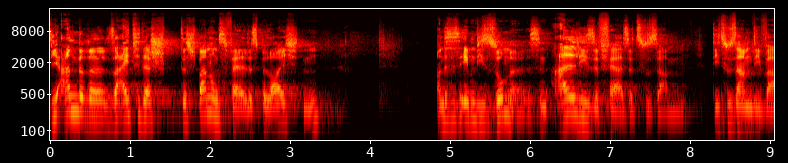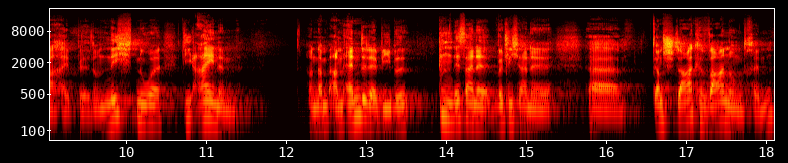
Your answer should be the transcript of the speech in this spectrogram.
die andere Seite des Spannungsfeldes beleuchten. Und es ist eben die Summe, es sind all diese Verse zusammen, die zusammen die Wahrheit bilden und nicht nur die einen. Und am, am Ende der Bibel ist eine, wirklich eine äh, ganz starke Warnung drin,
